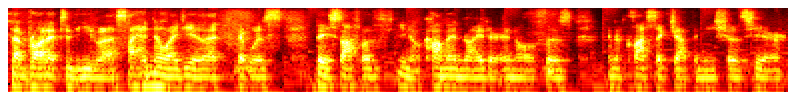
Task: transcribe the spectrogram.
that brought it to the U.S. I had no idea that it was based off of you know Kamen Rider and all of those kind of classic Japanese shows here.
